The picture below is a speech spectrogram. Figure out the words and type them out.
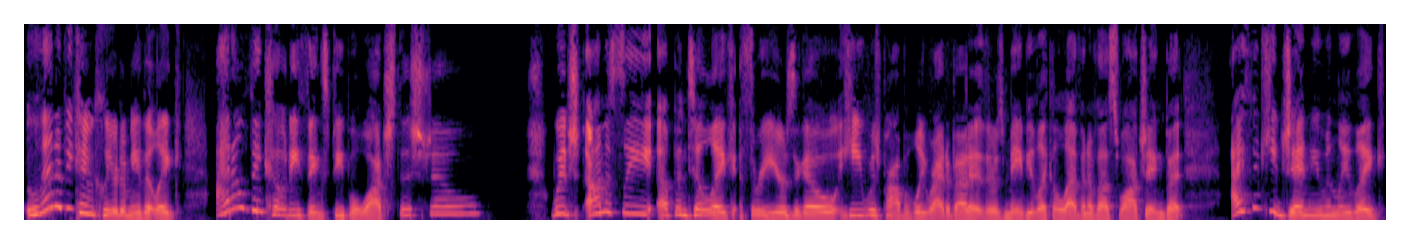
Then it became clear to me that like I don't think Kody thinks people watch this show. Which honestly, up until like three years ago, he was probably right about it. There's maybe like eleven of us watching, but I think he genuinely like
